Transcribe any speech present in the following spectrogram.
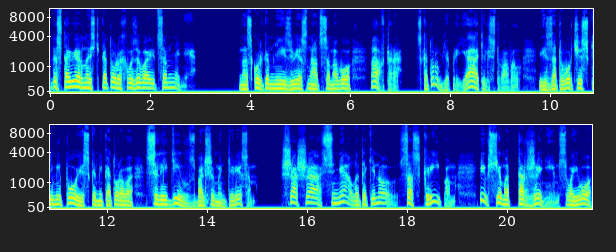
достоверность которых вызывает сомнения. Насколько мне известно от самого автора, с которым я приятельствовал и за творческими поисками которого следил с большим интересом, Шаша снял это кино со скрипом и всем отторжением своего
